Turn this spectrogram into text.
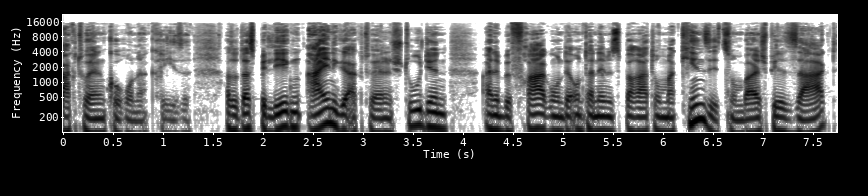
aktuellen Corona-Krise. Also das belegen einige aktuellen Studien. Eine Befragung der Unternehmensberatung McKinsey zum Beispiel sagt,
